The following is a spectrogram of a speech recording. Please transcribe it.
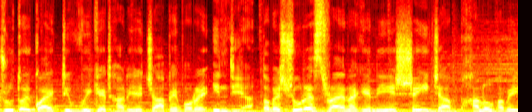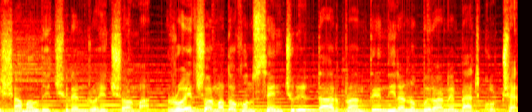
দ্রুতই কয়েকটি উইকেট হারিয়ে চাপে পড়ে ইন্ডিয়া। তবে সুরেশ রায়নাকে নিয়ে সেই চাপ ভালোভাবেই সামাল দিচ্ছিলেন রোহিত শর্মা। রোহিত শর্মা তখন সেঞ্চুরির দ্বার প্রান্তে নিরানব্বই রানে ব্যাট করছেন।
